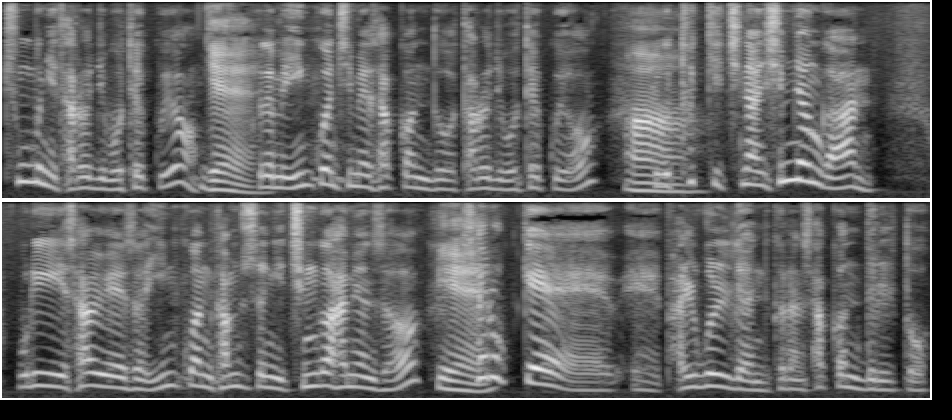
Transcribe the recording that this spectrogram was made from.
충분히 다루지 못했고요. 예. 그다음에 인권 침해 사건도 다루지 못했고요. 아. 그리고 특히 지난 10년간 우리 사회에서 인권 감수성이 증가하면서 예. 새롭게 예, 발굴된 그런 사건들도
